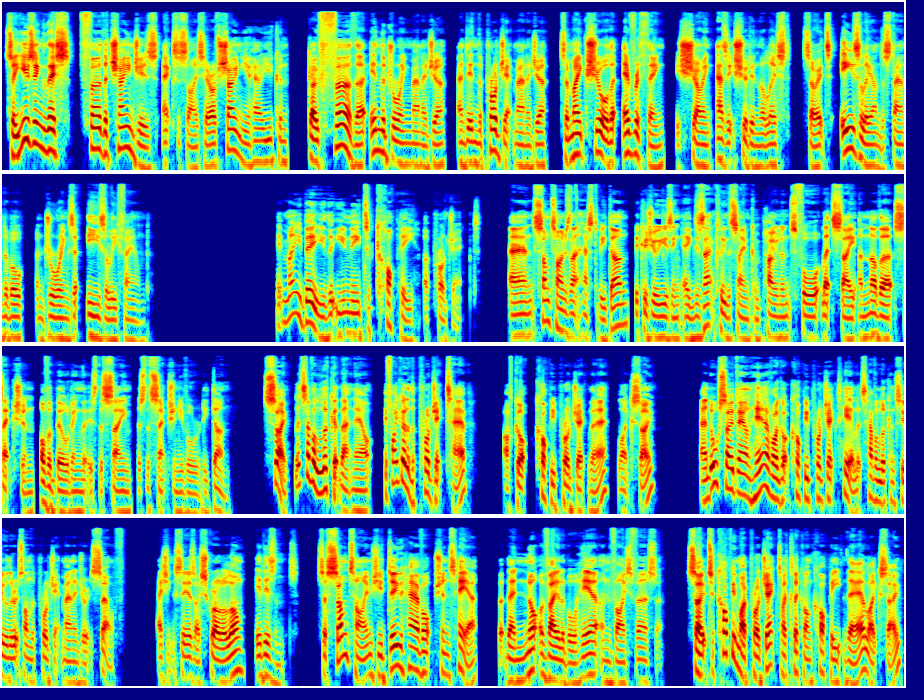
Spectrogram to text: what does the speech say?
So using this further changes exercise here, I've shown you how you can go further in the drawing manager and in the project manager to make sure that everything is showing as it should in the list so it's easily understandable and drawings are easily found. It may be that you need to copy a project and sometimes that has to be done because you're using exactly the same components for, let's say, another section of a building that is the same as the section you've already done. So let's have a look at that now. If I go to the project tab, I've got copy project there, like so. And also down here, have I got copy project here? Let's have a look and see whether it's on the project manager itself. As you can see as I scroll along, it isn't. So sometimes you do have options here, but they're not available here and vice versa. So to copy my project, I click on copy there, like so.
